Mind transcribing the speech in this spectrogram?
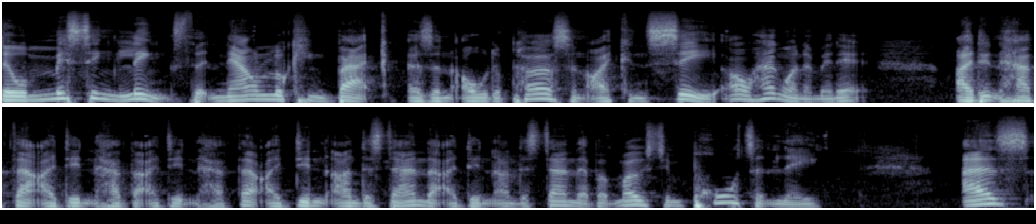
there were missing links that now looking back as an older person, I can see, oh, hang on a minute. I didn't have that. I didn't have that. I didn't have that. I didn't understand that. I didn't understand that. But most importantly, as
